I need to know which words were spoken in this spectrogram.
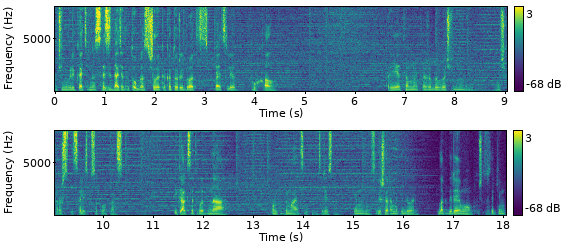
очень увлекательно созидать этот образ человека, который 25 лет бухал. При этом это же был очень, очень хороший специалист высокого класса. И как с этого дна он поднимается, это интересно. И мы с Алишером это делали. Благодаря ему он получился таким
